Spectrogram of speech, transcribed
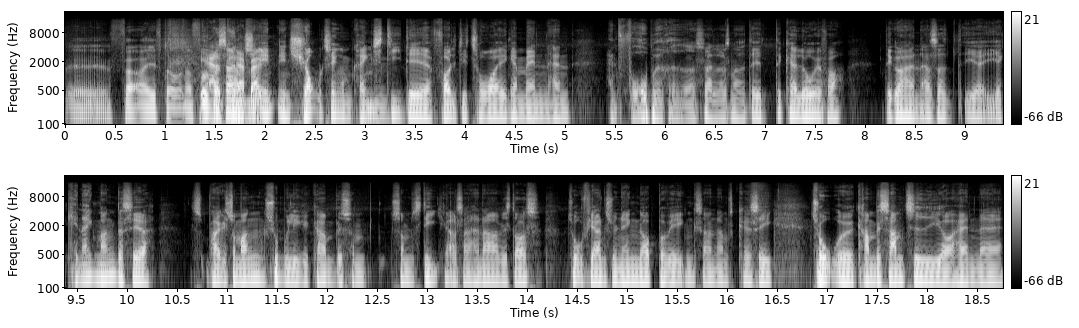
øh, før og efter under Det er altså fodboldkamp. en, en, en sjov ting omkring Mm. Stig, det er, at folk de tror ikke, at manden han, han forbereder sig eller sådan noget. Det, det kan jeg love jer for. Det gør han. Altså, jeg, jeg kender ikke mange, der ser faktisk så mange Superliga-kampe som, som Stig. Altså, han har vist også to fjernsyn hængende op på væggen, så han nærmest kan se to øh, kampe samtidig, og han, øh,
